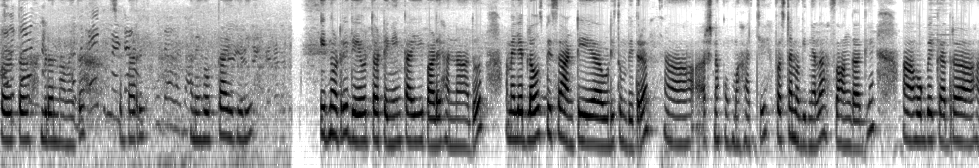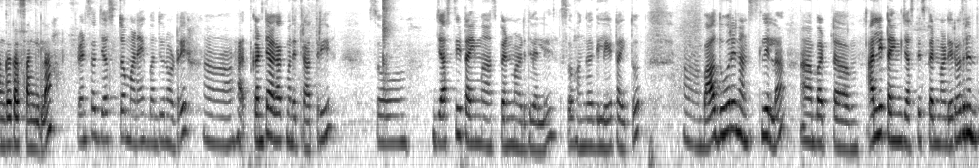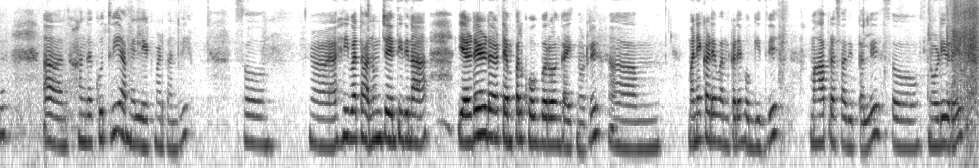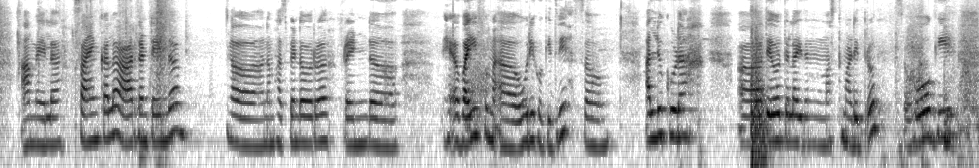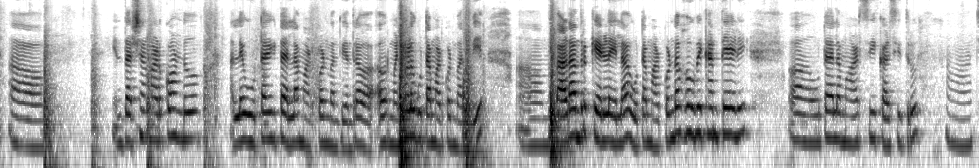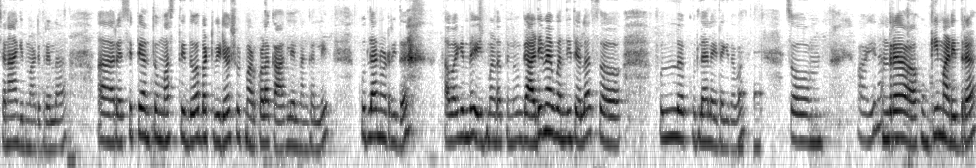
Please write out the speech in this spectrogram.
ಹೊರಟು ಬಿಡೋಣ ನಾವೀಗ. ಸೊ ಬರ್ರಿ. ಮನೆಗೆ ಹೋಗ್ತಾ ಇದ್ದೀವಿ. ಇದು ನೋಡ್ರಿ ದೇವ್ರದ್ದು ತೆಂಗಿನಕಾಯಿ, ಬಾಳೆಹಣ್ಣ ಅದು. ಆಮೇಲೆ ಬ್ಲೌಸ್ ಪೀಸ್ ಆಂಟಿ ಉಡಿ ತುಂಬಿದ್ರೆ. ಅರ್ಶಿನ ಕುಂಕುಮ ಹಚ್ಚಿ. ಫಸ್ಟ್ ಟೈಮ್ ಹೋಗಿದ್ನಲ್ಲ ಸೊ ಹಾಗಾಗಿ ಹೋಗ್ಬೇಕಾದ್ರೆ ಹಂಗೆ ಕಳ್ಸಂಗಿಲ್ಲ. ಫ್ರೆಂಡ್ಸ್ ಜಸ್ಟ್ ಮನೆಗೆ ಬಂದೀವಿ ನೋಡ್ರಿ. ಹತ್ತು ಗಂಟೆ ಆಗಕ್ಕೆ ಬಂದಿತ್ತು ರಾತ್ರಿ. ಸೊ ಜಾಸ್ತಿ ಟೈಮ್ ಸ್ಪೆಂಡ್ ಮಾಡಿದ್ವಿ ಅಲ್ಲಿ. ಸೊ ಹಾಗಾಗಿ ಲೇಟ್ ಆಯಿತು. ಭಾಳ ದೂರ ಏನು ಅನಿಸ್ಲಿಲ್ಲ. ಬಟ್ ಅಲ್ಲಿ ಟೈಮ್ ಜಾಸ್ತಿ ಸ್ಪೆಂಡ್ ಮಾಡಿರೋದ್ರಿಂದ ಹಂಗೆ ಕೂತ್ವಿ, ಆಮೇಲೆ ಲೇಟ್ ಮಾಡಿ ಬಂದ್ವಿ. ಸೊ ಇವತ್ತು ಹನುಮ ಜಯಂತಿ ದಿನ ಎರಡೆರಡು ಟೆಂಪಲ್ಗೆ ಹೋಗಿ ಬರುವಂಗಾಯ್ತು ನೋಡ್ರಿ. ಮನೆ ಕಡೆ ಒಂದು ಕಡೆ ಹೋಗಿದ್ವಿ. ಮಹಾಪ್ರಸಾದ್ ಇತ್ತಲ್ಲಿ. ಸೊ ನೋಡಿದ್ರಿ. ಆಮೇಲೆ ಸಾಯಂಕಾಲ ಆರು ಗಂಟೆಯಿಂದ ನಮ್ಮ ಹಸ್ಬೆಂಡ್ ಅವರ ಫ್ರೆಂಡ್ ವೈಫ್ ಊರಿಗೆ ಹೋಗಿದ್ವಿ. ಸೊ ಅಲ್ಲೂ ಕೂಡ ದೇವ್ರದ್ದೆಲ್ಲ ಇದನ್ನು ಮಸ್ತ್ ಮಾಡಿದ್ರು. ಸೊ ಹೋಗಿ ದರ್ಶನ ಮಾಡಿಕೊಂಡು ಅಲ್ಲೇ ಊಟ ಗೀಟ ಎಲ್ಲ ಮಾಡ್ಕೊಂಡು ಬಂದ್ವಿ. ಅಂದ್ರೆ, ಅವ್ರ ಮನೆಯೊಳಗೆ ಊಟ ಮಾಡ್ಕೊಂಡು ಬಂದ್ವಿ. ಬೇಡ ಅಂದ್ರೂ ಕೇಳಲೇ ಇಲ್ಲ, ಊಟ ಮಾಡ್ಕೊಂಡ ಹೋಗ್ಬೇಕಂತೇಳಿ ಊಟ ಎಲ್ಲ ಮಾಡಿಸಿ ಕಳಿಸಿದ್ರು. ಚೆನ್ನಾಗಿ ಮಾಡಿದ್ರಲ್ಲ ಮಾಡಿದ್ರೆಲ್ಲ ರೆಸಿಪಿ ಅಂತೂ ಮಸ್ತ್ ಇದ್ವು ಬಟ್ ವಿಡಿಯೋ ಶೂಟ್ ಮಾಡ್ಕೊಳಕ್ಕೆ ಆಗಲಿಲ್ಲ ನಂಗೆ ಅಲ್ಲಿ ಕೂದಲ ನೋಡ್ರಿ ಇದು. ಅವಾಗಿಂದ ಇದು ಮಾಡತ್ತೀನಿ. ಗಾಡಿ ಮ್ಯಾಗ ಬಂದಿದ್ದೆವಲ್ಲ ಸೊ ಫುಲ್ ಕೂದಲೆಲ್ಲ ಇದಾಗಿದ್ದಾವೆ ಸೊ ಏನಂದ್ರೆ, ಹುಗ್ಗಿ ಮಾಡಿದ್ರೆ,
